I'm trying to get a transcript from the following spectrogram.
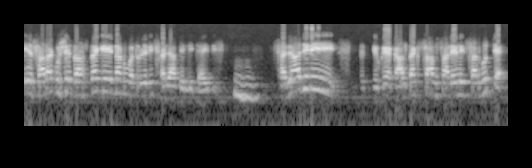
ਇਹ ਸਾਰਾ ਕੁਝ ਇਹ ਦੱਸਦਾ ਕਿ ਇਹਨਾਂ ਨੂੰ ਮਤਲਬ ਜਿਹੜੀ ਸਜ਼ਾ ਮਿਲਣੀ ਚਾਹੀਦੀ ਸੀ। ਸਜ਼ਾ ਜਿਹੜੀ ਕਿਉਂਕਿ ਅਕਾਲ ਤਖਤ ਸਾਹਿਬ ਸਾਡੇ ਲਈ ਸਰਵਉੱਚ ਹੈ।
